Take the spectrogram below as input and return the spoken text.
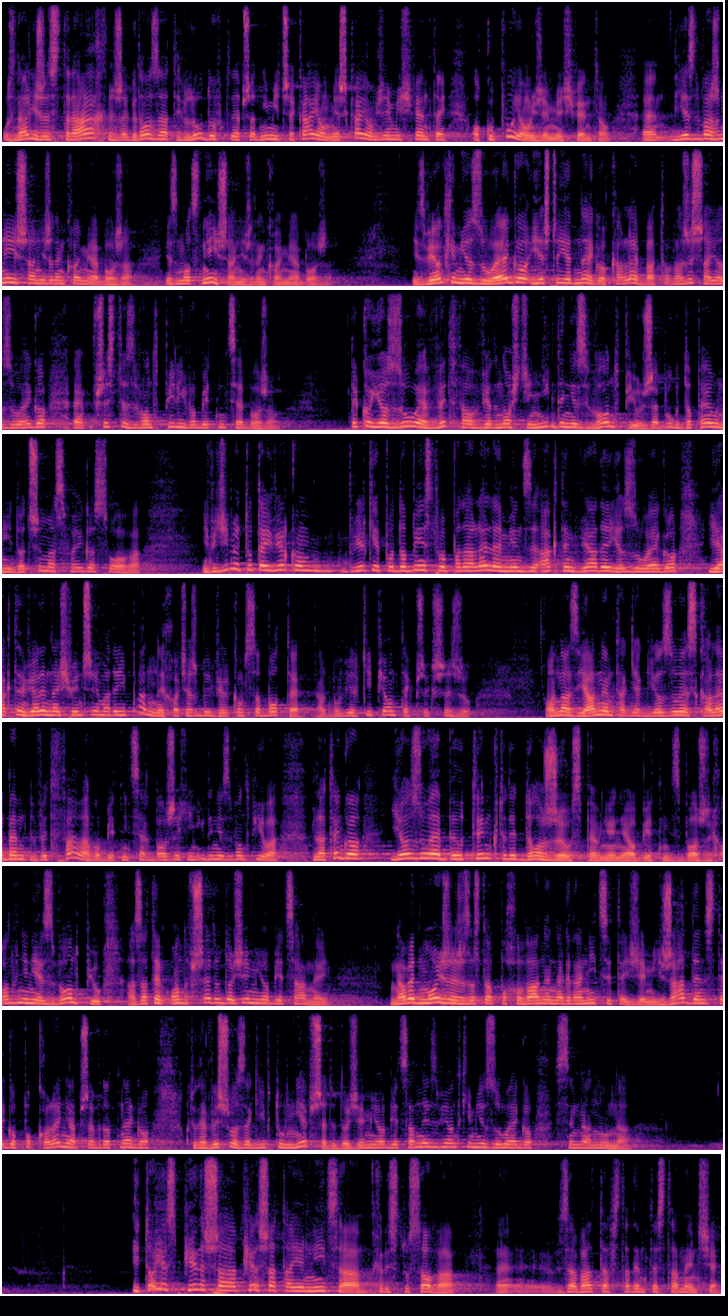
Uznali, że strach, że groza tych ludów, które przed nimi czekają, mieszkają w Ziemi Świętej, okupują Ziemię Świętą, e, jest ważniejsza niż rękojmia Boża, jest mocniejsza niż rękojmia Boża. I z wyjątkiem Jozuego i jeszcze jednego, Kaleba, towarzysza Jozuego, e, wszyscy zwątpili w obietnicę Bożą. Tylko Jozue wytrwał w wierności, nigdy nie zwątpił, że Bóg dopełni i dotrzyma swojego słowa. I widzimy tutaj wielką, wielkie podobieństwo, paralele między aktem wiary Jozułego i aktem wiary Najświętszej Maryi Panny, chociażby Wielką Sobotę albo Wielki Piątek przy krzyżu. Ona z Janem, tak jak Jozue z Kalebem, wytrwała w obietnicach Bożych i nigdy nie zwątpiła. Dlatego Jozue był tym, który dożył spełnienia obietnic Bożych. On w nie nie zwątpił, a zatem on wszedł do ziemi obiecanej. Nawet Mojżesz został pochowany na granicy tej ziemi. Żaden z tego pokolenia przewrotnego, które wyszło z Egiptu, nie wszedł do ziemi obiecanej z wyjątkiem Jozułego, syna Nuna. I to jest pierwsza, pierwsza tajemnica Chrystusowa, e, zawarta w Starym Testamencie.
